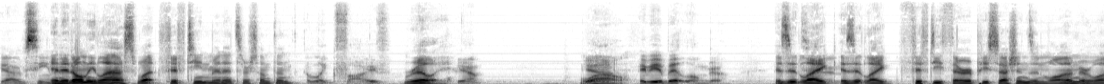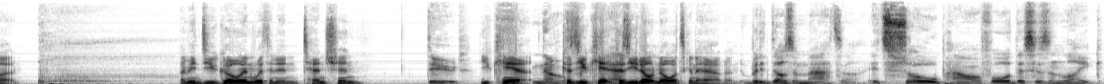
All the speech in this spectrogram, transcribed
yeah, I've seen And it only lasts what, 15 minutes or something? like five. Really? Yeah. Wow. Yeah, maybe a bit longer. Is it like is it like 50 therapy sessions in one or what? I mean, do you go in with an intention? Dude, You can't. No, Cuz you can't cuz you don't know what's going to happen. but it doesn't matter. It's so powerful. This isn't like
